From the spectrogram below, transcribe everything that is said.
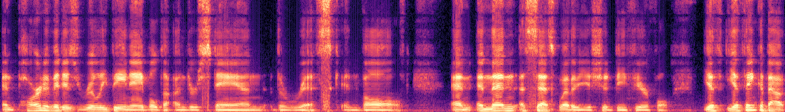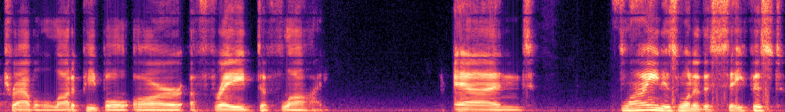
and part of it is really being able to understand the risk involved and and then assess whether you should be fearful. You, you think about travel, a lot of people are afraid to fly. And flying is one of the safest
